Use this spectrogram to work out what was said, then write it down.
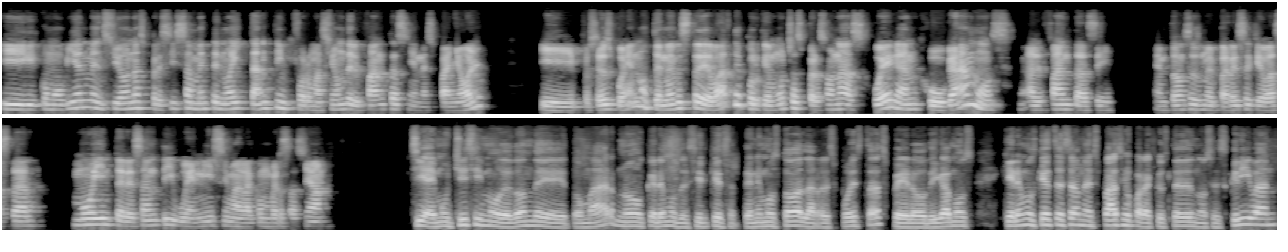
y como bien mencionas, precisamente no hay tanta información del fantasy en español y pues es bueno tener este debate porque muchas personas juegan, jugamos al fantasy. Entonces me parece que va a estar muy interesante y buenísima la conversación. Sí, hay muchísimo de dónde tomar. No queremos decir que tenemos todas las respuestas, pero digamos, queremos que este sea un espacio para que ustedes nos escriban,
